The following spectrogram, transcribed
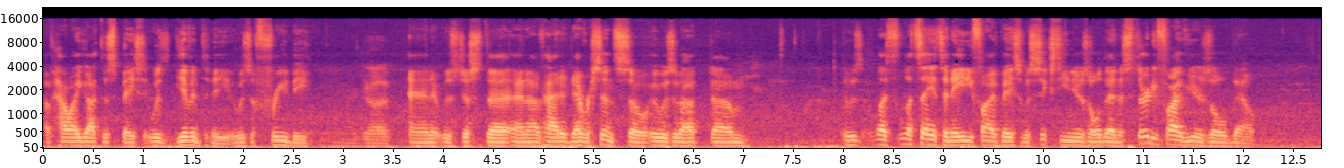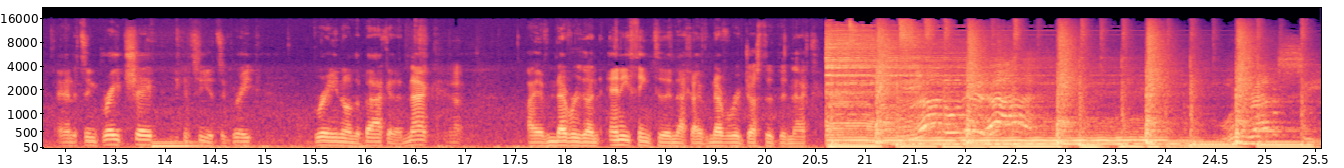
of how I got this bass. It was given to me. It was a freebie, Oh my god. and it was just, uh, and I've had it ever since. So it was about um, it was let's let's say it's an 85 bass. It was 16 years old then. It's 35 years old now, and it's in great shape. You can see it's a great grain on the back of the neck. Yeah. I have never done anything to the neck. I've never adjusted the neck. I know that I would rather see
